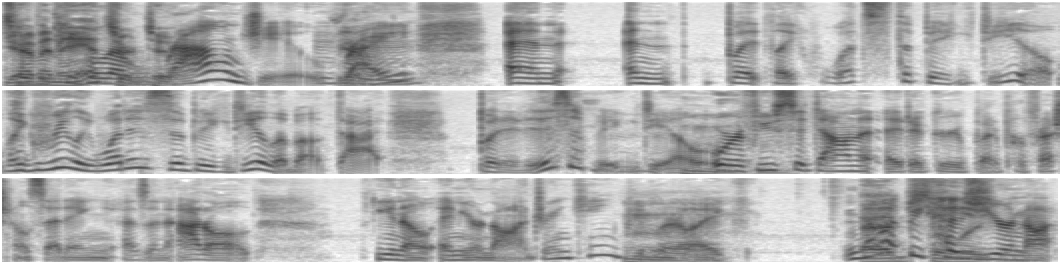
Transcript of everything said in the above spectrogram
to the people around to. you mm-hmm. right and and but like what's the big deal like really what is the big deal about that but it is a big deal mm-hmm. or if you mm-hmm. sit down at a group at a professional setting as an adult you know and you're not drinking people mm-hmm. are like not Absolutely. because you're not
